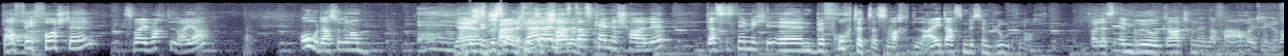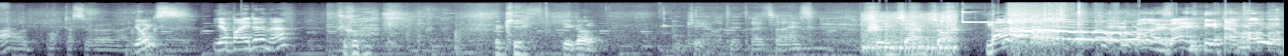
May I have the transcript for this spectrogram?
Darf ich vorstellen? Zwei Wachteleier. Oh, da hast du genommen. Ja, Bisschen das ist Schale. ein Nein, nein, Schale. das, das ist keine Schale. Das ist nämlich äh, ein befruchtetes Wachtelei. Da ist ein bisschen Blut noch. Weil das Embryo gerade schon in der Verarbeitung war. Voll Bock, das zu hören, Alter. Jungs, ihr beide, ne? Okay. Geh komm. Okay, warte, 3, 2, 1. Schön, Chan, Chong. Nein! Das kann doch nicht sein, Digga. Wow.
